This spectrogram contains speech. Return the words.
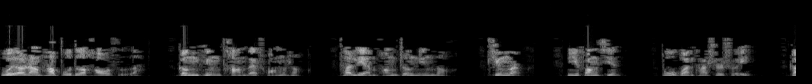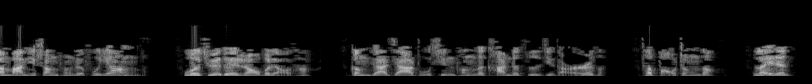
我要让他不得好死啊！耿婷躺在床上，他脸庞狰狞道：“婷儿，你放心，不管他是谁，敢把你伤成这副样子。”我绝对饶不了他！耿家家主心疼的看着自己的儿子，他保证道：“来人，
